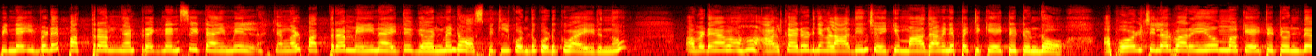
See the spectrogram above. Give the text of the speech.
പിന്നെ ഇവിടെ പത്രം ഞാൻ പ്രഗ്നൻസി ടൈമിൽ ഞങ്ങൾ പത്രം മെയിനായിട്ട് ഗവൺമെന്റ് ഹോസ്പിറ്റലിൽ കൊണ്ട് കൊടുക്കുമായിരുന്നു അവിടെ ആൾക്കാരോട് ഞങ്ങൾ ആദ്യം ചോദിക്കും മാതാവിനെ പറ്റി കേട്ടിട്ടുണ്ടോ? അപ്പോൾ ചിലർ പറയും കേട്ടിട്ടുണ്ട്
